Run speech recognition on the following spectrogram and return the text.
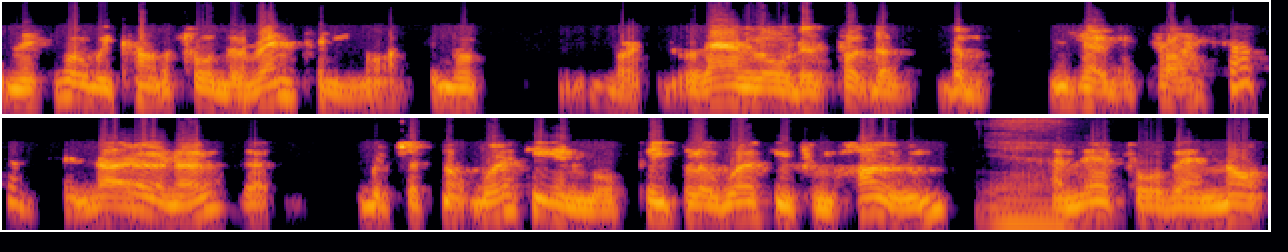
And they said, "Well, we can't afford the rent anymore." I said, "Well, the landlord has put the, the you know the price up." Said, "No, no, no, that, we're just not working anymore. People are working from home, yeah. and therefore they're not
